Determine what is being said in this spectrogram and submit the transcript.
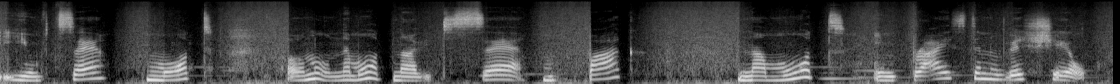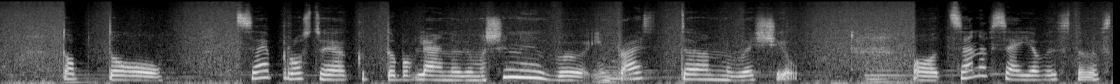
І це мод, ну, не мод навіть, це пак на мод Impristen Visual. Тобто це просто як додає нові машини в Impristen Visual. О, це не все я виставив.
